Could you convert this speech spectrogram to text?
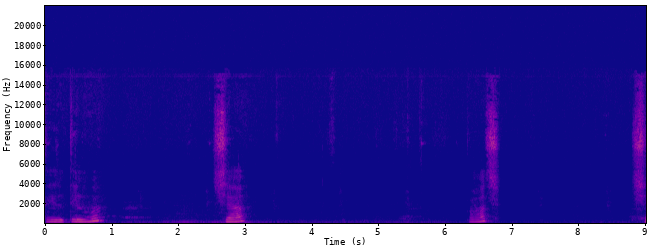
तीन तीन हुआ। चार पाँच, छ,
